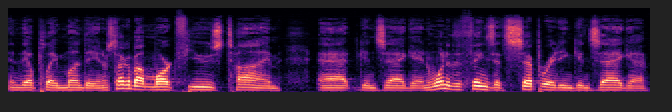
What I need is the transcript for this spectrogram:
And they'll play Monday. And I was talking about Mark Few's time at Gonzaga, and one of the things that's separating Gonzaga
